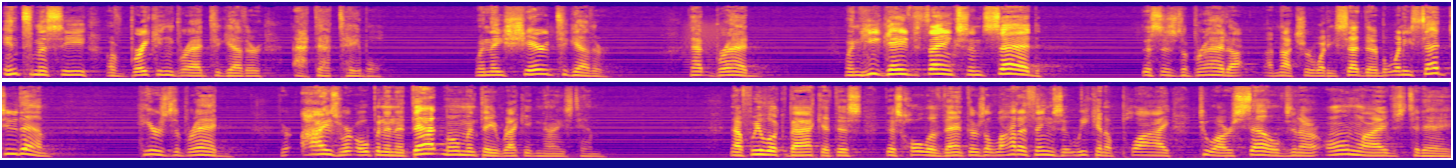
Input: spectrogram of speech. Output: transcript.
intimacy of breaking bread together at that table. When they shared together that bread, when he gave thanks and said, This is the bread. I, I'm not sure what he said there, but when he said to them, Here's the bread, their eyes were open, and at that moment they recognized him. Now, if we look back at this, this whole event, there's a lot of things that we can apply to ourselves in our own lives today.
